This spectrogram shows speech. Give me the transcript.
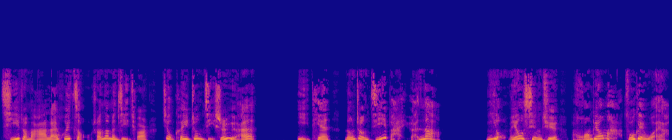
骑着马来回走上那么几圈，就可以挣几十元，一天能挣几百元呢。”你有没有兴趣把黄骠马租给我呀？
